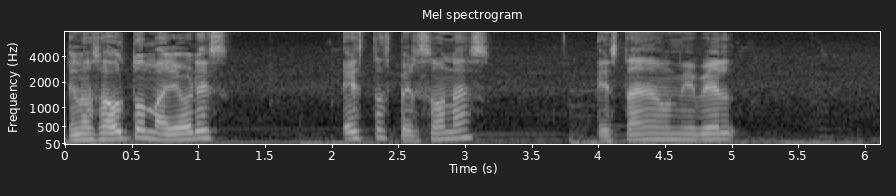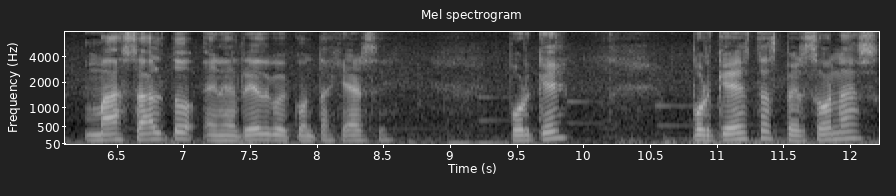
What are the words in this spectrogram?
En los adultos mayores estas personas están en un nivel más alto en el riesgo de contagiarse. ¿Por qué? Porque estas personas,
